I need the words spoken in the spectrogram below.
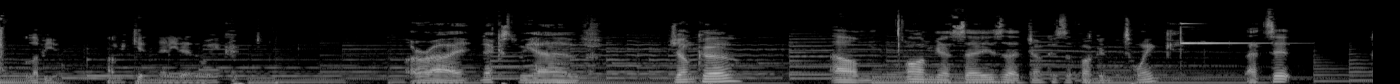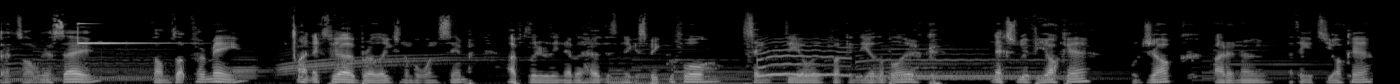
I love you. I'm your kitten any day of the week. Alright, next we have Junker. Um, all I'm gonna say is that Junker's a fucking twink. That's it. That's all I'm gonna say. Thumbs up for me. Alright, next we have Bro League's number one simp. I've literally never heard this nigga speak before. Same deal with fucking the other bloke. Next we have Yoke, or Jock, I don't know, I think it's Yoke.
